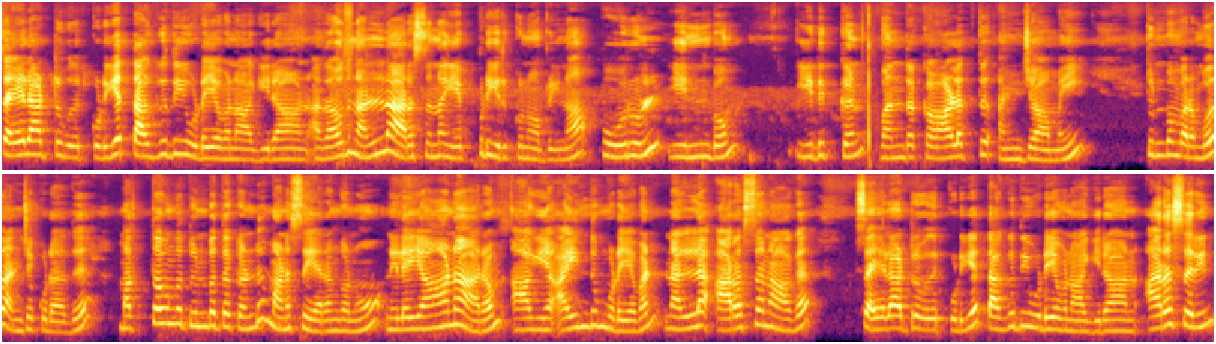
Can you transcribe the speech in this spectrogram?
செயலாற்றுவதற்குரிய தகுதி உடையவனாகிறான். அதாவது நல்ல அரசன்னா எப்படி இருக்கணும் அப்படின்னா பொருள் இன்பம் இடுக்கண் வந்த காலத்து அஞ்சாமை துன்பம் வரும்போது அஞ்சக்கூடாது. மற்றவங்க துன்பத்தை கண்டு மனசு இறங்கணும். நிலையான அறம் ஆகிய ஐந்தும் உடையவன் நல்ல அரசனாக செயலாற்றுவதற்குரிய தகுதி உடையவனாகிறான். அரசரின்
